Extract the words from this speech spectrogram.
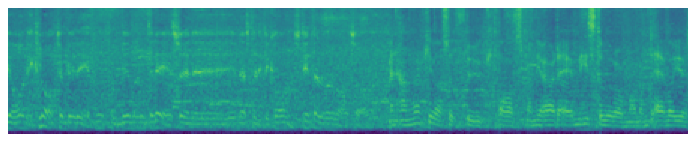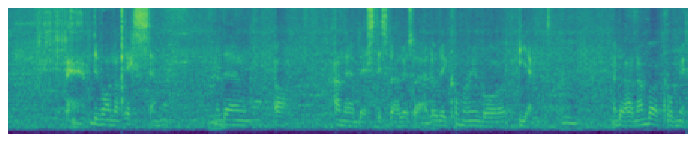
ja, det är klart jag blir det. Fortfarande blir man inte det så är det nästan lite konstigt eller vad det var sa. Men han verkar ju vara så sjukt avspänd. Jag hörde en historia om honom. Det här var ju... Det var något SM. Men det, ja, han är bäst i Sverige så är det och det kommer han ju vara jämt. Men då hade han bara kommit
